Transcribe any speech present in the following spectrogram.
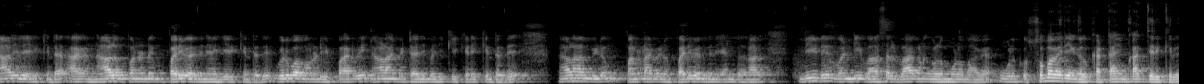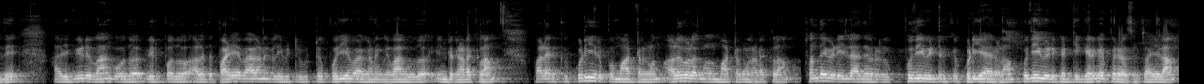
நாளில் இருக்கின்றார். ஆக நாலும் பன்னெண்டும் பரிவர்த்தனையாக இருக்கின்றது. குரு பகவானுடைய பார்வை நாலாம் வீட்டு அதிபதிக்கு கிடைக்கின்றது. நாலாம் வீடும் பன்னெண்டாம் வீடும் பரிவர்த்தனை என்பதனால் வீடு வண்டி வாசல் வாகனங்கள் மூலமாக உங்களுக்கு சுபகாரியங்கள் கட்டாயம் காத்திருக்கிறது. அது வீடு வாங்குவதோ விற்பதோ அல்லது பழைய வாகனங்களை விட்டுவிட்டு புதிய வாகனங்களை வாங்குவதோ என்று நடக்கலாம். பலருக்கு குடியிருப்பு மாற்றங்களும் அலுவலகங்கள் மாற்றங்கள் நடக்கலாம். சொந்த வீடு இல்லாதவர்கள் புதிய வீட்டிற்கு குடியேறலாம். புதிய வீடு கட்டி கிரகப்பிரவேசம் செய்யலாம்.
